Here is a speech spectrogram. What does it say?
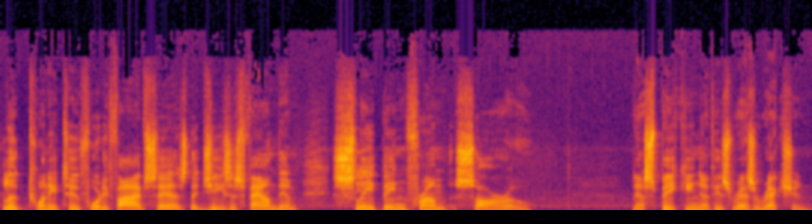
Luke 22 45 says that Jesus found them sleeping from sorrow. Now, speaking of His resurrection,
